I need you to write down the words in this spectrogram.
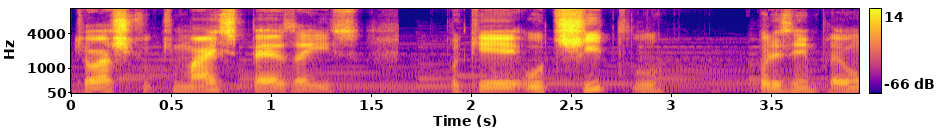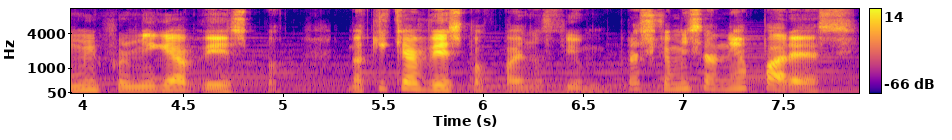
Que eu acho que o que mais pesa é isso. Porque o título, por exemplo, é Homem-Formiga e a Vespa. Mas o que, que a Vespa faz no filme? Praticamente ela nem aparece.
